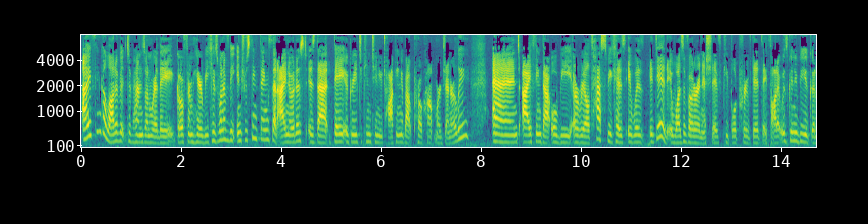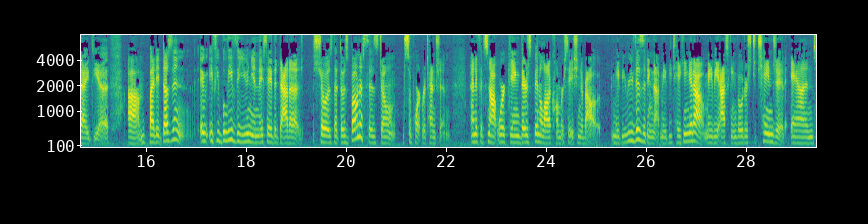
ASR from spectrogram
I think a lot of it depends on where they go from here because one of the interesting things that I noticed is that they agreed to continue talking about pro comp more generally. And I think that will be a real test because it was it did. It was a voter initiative. People approved it. They thought it was going to be a good idea. Um, but it doesn't if you believe the union, they say the data shows that those bonuses don't support retention. And if it's not working, there's been a lot of conversation about maybe revisiting that, maybe taking it out, maybe asking voters to change it. And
